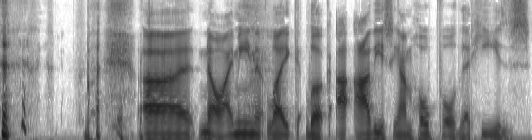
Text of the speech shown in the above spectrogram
uh, no, I mean, like, look, obviously, I'm hopeful that he's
